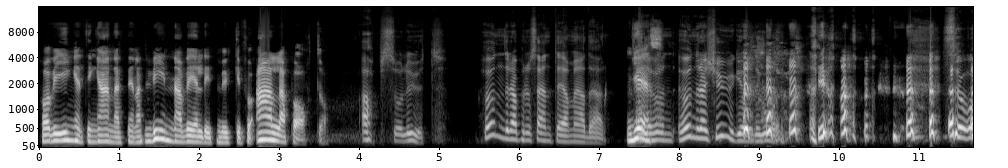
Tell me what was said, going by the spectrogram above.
har vi ingenting annat än att vinna väldigt mycket för alla parter. Absolut. 100 procent är jag med där. Yes. Eller hund- 120 om det går. Så,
